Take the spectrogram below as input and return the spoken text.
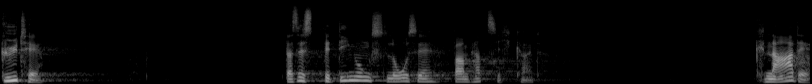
Güte, das ist bedingungslose Barmherzigkeit. Gnade.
